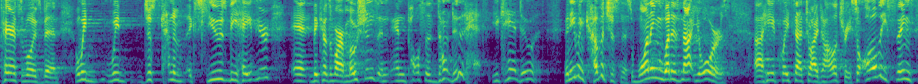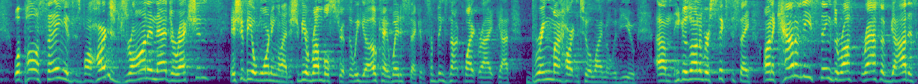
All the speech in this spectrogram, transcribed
parents have always been." And we we just kind of excuse behavior and because of our emotions. And, and Paul says, don't do that. You can't do it. And even covetousness, wanting what is not yours, uh, he equates that to idolatry. So, all these things, what Paul is saying is if our heart is drawn in that direction, it should be a warning light. It should be a rumble strip that we go, okay, wait a second, something's not quite right, God. Bring my heart into alignment with you. Um, he goes on in verse 6 to say, On account of these things, the wrath of God is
